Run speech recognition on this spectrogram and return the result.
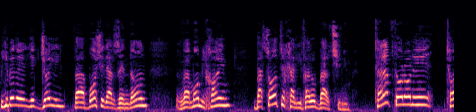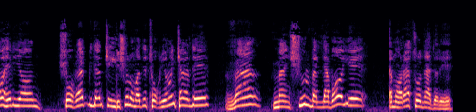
میگه بره یک جایی و باشه در زندان و ما می‌خوایم بسات خلیفه رو برچینیم. طرفداران تاهریان شهرت میدن که ایشون اومده تقیان کرده و منشور و لوای امارت رو نداره.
